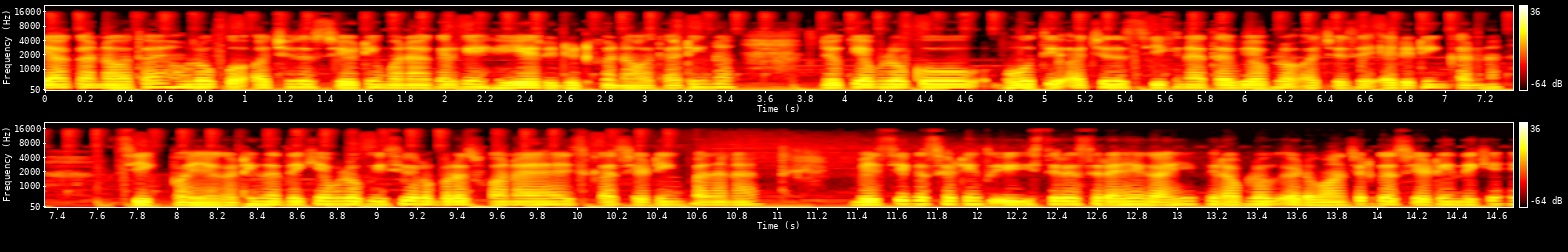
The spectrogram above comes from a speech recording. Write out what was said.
क्या करना होता है, हम लोग को अच्छे से सेटिंग बना करके हेयर एडिट करना होता है, ठीक ना? जो कि आप लोग को बहुत ही अच्छे से सीखना है, तभी आप लोग अच्छे से एडिटिंग करना सीख पाइएगा, ठीक ना? देखिए, आप लोग इसी वाला ब्रश बनाया है, इसका सेटिंग बनाना है। बेसिक का सेटिंग तो इस तरह से रहेगा ही, फिर आप लोग एडवांसड का सेटिंग देखिए,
